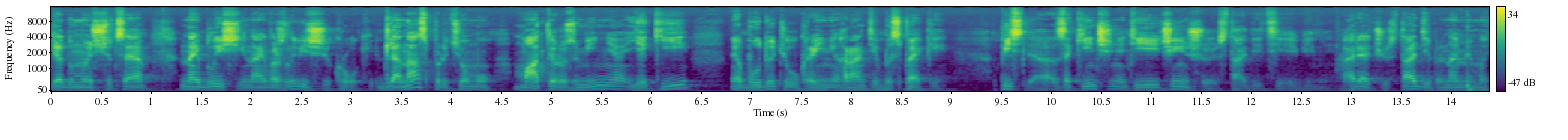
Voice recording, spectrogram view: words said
Я думаю, що це найближчі і найважливіші кроки для нас. При цьому мати розуміння, які будуть у Україні гарантії безпеки після закінчення тієї чи іншої стадії цієї війни. Гарячої стадії, принаймні, ми,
